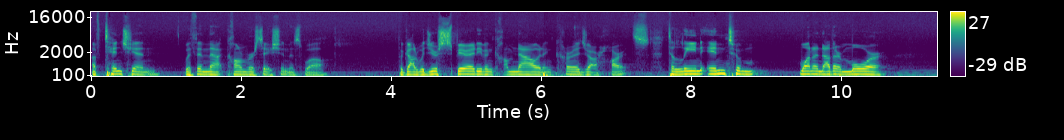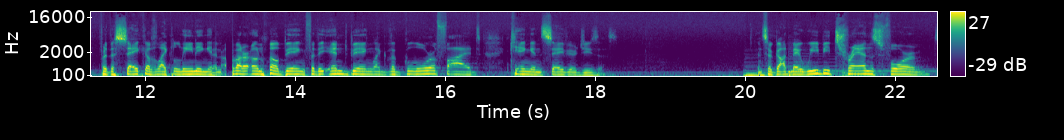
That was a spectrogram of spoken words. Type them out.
of tension within that conversation as well. But God, would your spirit even come now and encourage our hearts to lean into one another more for the sake of like leaning in about our own well being, for the end being like the glorified King and Savior Jesus. And so, God, may we be transformed.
